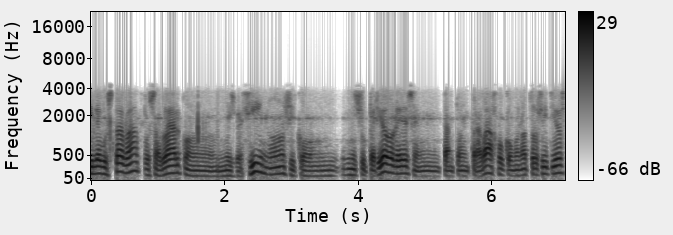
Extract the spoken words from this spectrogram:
y le gustaba pues hablar con mis vecinos y con mis superiores en tanto en trabajo como en otros sitios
